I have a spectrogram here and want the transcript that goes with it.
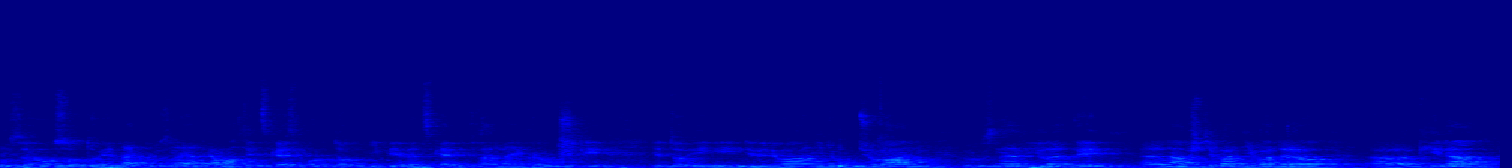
muzeu. Jsou to jednak různé dramatické, sportovní, pěvecké, vytvarné kroužky, je to i individuální doučování, různé výlety, návštěva divadel, kina,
